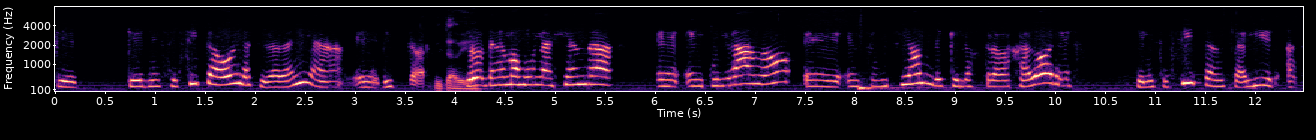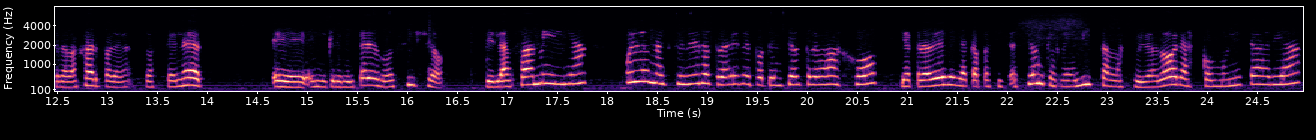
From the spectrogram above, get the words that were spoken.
que, necesita hoy la ciudadanía, eh, Víctor. Luego tenemos una agenda eh, en cuidado eh, en función de que los trabajadores que necesitan salir a trabajar para sostener eh, incrementar el bolsillo de la familia puedan acceder a través de potencial trabajo y a través de la capacitación que realizan las cuidadoras comunitarias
